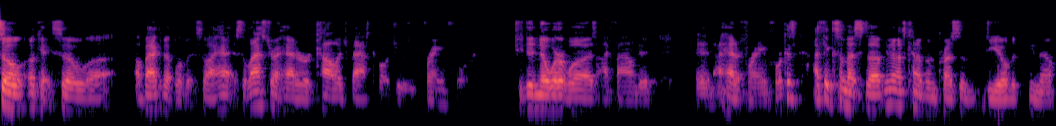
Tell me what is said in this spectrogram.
So okay, so uh, I'll back it up a little bit. So I had so last year I had her college basketball jersey framed for her. She didn't know where it was. I found it, and I had it framed for because I think some of that stuff, you know, that's kind of an impressive deal. That you know,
